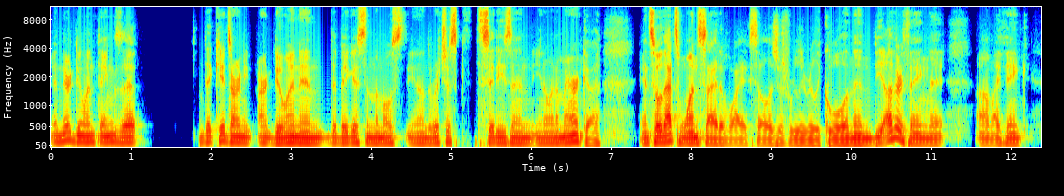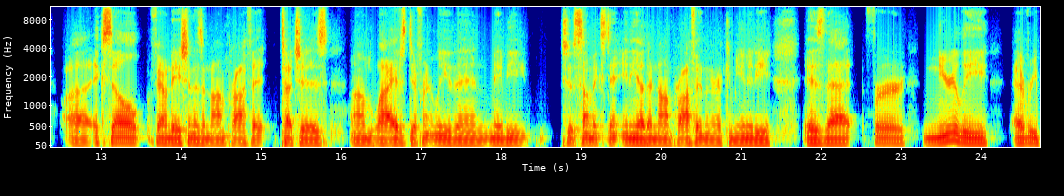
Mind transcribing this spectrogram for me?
and they're doing things that that kids aren't aren't doing in the biggest and the most you know the richest cities in you know in America, and so that's one side of why Excel is just really really cool. And then the other thing that um, I think uh, Excel Foundation as a nonprofit touches um, lives differently than maybe to some extent any other nonprofit in our community is that for nearly every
